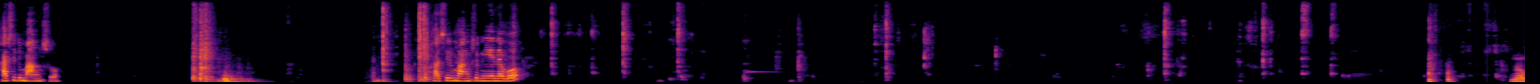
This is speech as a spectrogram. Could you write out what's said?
খাসির মাংস। খাসির মাংস নিয়ে নেব। নাও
